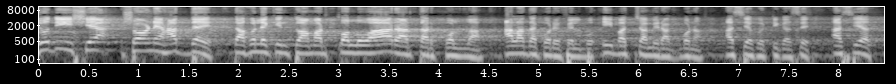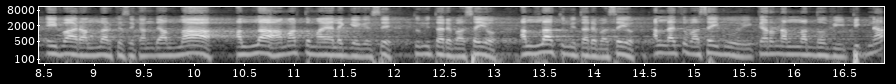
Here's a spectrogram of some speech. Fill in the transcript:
যদি সে স্বর্ণে হাত দেয়, তাহলে কিন্তু আমার তলোয়ার আর তার কল্লা আলাদা করে ফেলব। এই বাচ্চা আমি রাখব না। আসিয়া কই, ঠিক আছে। আসিয়া এইবার আল্লাহর কাছে কান্দে, আল্লাহ আল্লাহ, আমার তো মায়া লাগিয়ে গেছে, তুমি তারে বাঁচাইও। আল্লাহ, তুমি তারে বাঁচাইও। আল্লাহ তো বাঁচাইবই, কারণ আল্লাহ নবী, ঠিক না?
